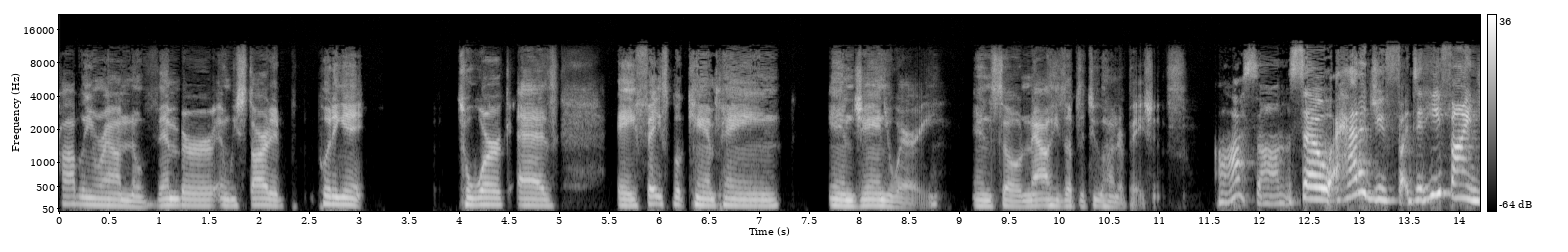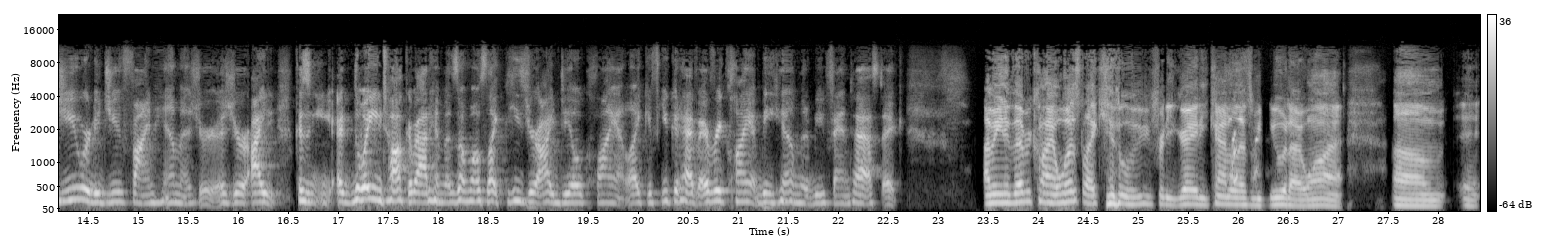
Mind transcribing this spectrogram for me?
probably around november and we started putting it to work as a facebook campaign in january and so now he's up to 200 patients Awesome. So, how did you did he find you, or did you find him as your as your I? Because uh, the way you talk about him is almost like he's your ideal client. Like if you could have every client be him, it'd be fantastic. I mean, if every client was like him, it would be pretty great. He kind of lets me do what I want. Um, and,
